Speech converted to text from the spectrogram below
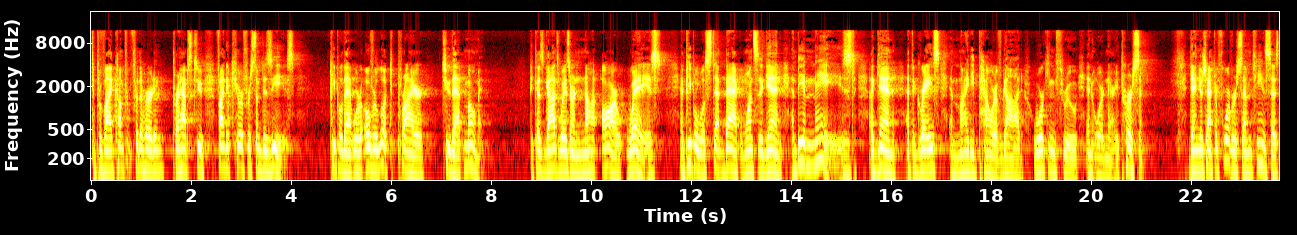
to provide comfort for the hurting, perhaps to find a cure for some disease. People that were overlooked prior to that moment. Because God's ways are not our ways, and people will step back once again and be amazed again at the grace and mighty power of God working through an ordinary person. Daniel chapter 4, verse 17 says,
